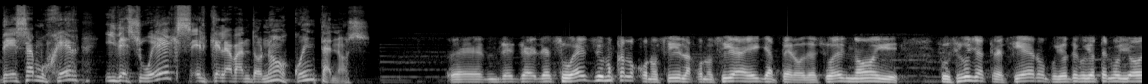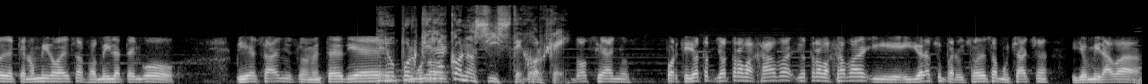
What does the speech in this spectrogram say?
de esa mujer y de su ex, el que la abandonó. Cuéntanos. Eh, de, de- de su ex yo nunca lo conocí, la conocí a ella, pero de su ex no. Y sus hijos ya crecieron. Pues yo digo, yo tengo yo, de que no miro a esa familia, tengo 10 años, me metí 10. ¿Pero por qué la conociste, Jorge? 12 años. Porque yo, yo trabajaba, yo trabajaba y, y yo era supervisor de esa muchacha y yo miraba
